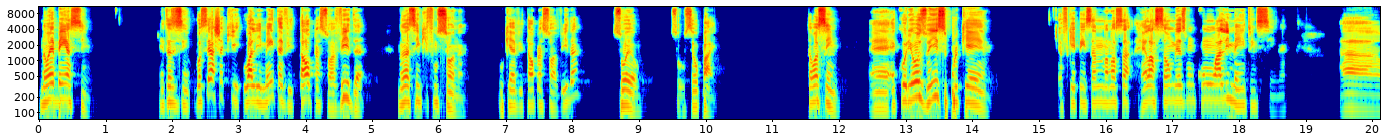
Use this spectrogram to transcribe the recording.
não é bem assim. Então, assim, você acha que o alimento é vital para sua vida? Não é assim que funciona. o que é vital para sua vida sou eu, sou o seu pai. Então, assim, é, é curioso isso porque eu fiquei pensando na nossa relação mesmo com o alimento em si, né? Ah,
